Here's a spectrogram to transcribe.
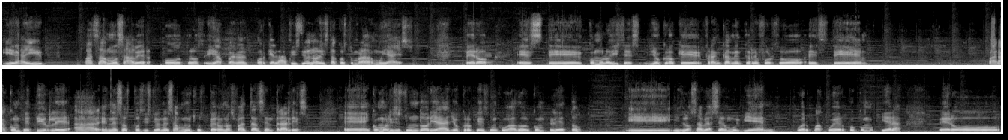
y de ahí pasamos a ver otros, y a, porque la afición ahora está acostumbrada muy a eso. Pero, este, como lo dices, yo creo que francamente reforzó este para competirle en esas posiciones a muchos, pero nos faltan centrales. Eh, como dices, un Doria yo creo que es un jugador completo y, y, lo sabe hacer muy bien, cuerpo a cuerpo, como quiera, pero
